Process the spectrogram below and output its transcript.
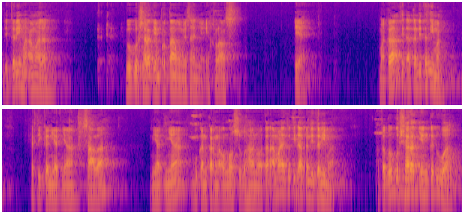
diterima amalan. Gugur syarat yang pertama misalnya ikhlas. Iya. Maka tidak akan diterima. Ketika niatnya salah, niatnya bukan karena Allah Subhanahu wa taala, amal itu tidak akan diterima. Atau gugur syarat yang kedua,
